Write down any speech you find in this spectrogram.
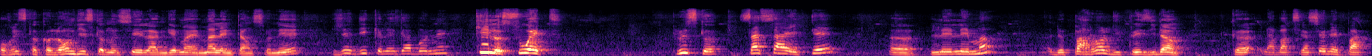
au risque que l'on dise que M. Langema est mal intentionné, j'ai dit que les Gabonais qui le souhaitent, plus que ça, ça a été euh, l'élément de parole du président, que la vaccination n'est pas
